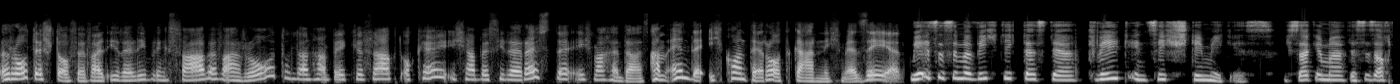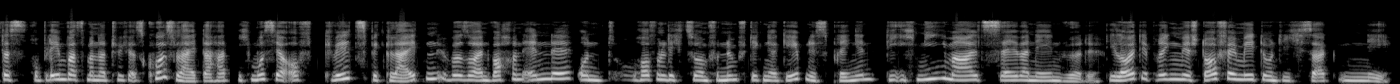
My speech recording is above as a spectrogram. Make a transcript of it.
rote Stoffe, weil ihre Lieblingsfarbe war rot und dann habe ich gesagt, okay, ich habe viele Reste, ich mache das. Am Ende, ich konnte rot gar nicht mehr sehen. Mir ist es immer wichtig, dass der Quilt in sich stimmig ist. Ich sage immer, das ist auch das Problem, was man natürlich als Kursleiter hat. Ich muss ja oft Quilts begleiten über so ein Wochenende und hoffentlich zu einem vernünftigen Ergebnis bringen, die ich niemals selber nähen würde. Die Leute bringen mir Stoffe mit und ich sage, nee,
